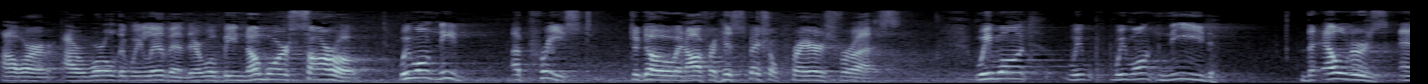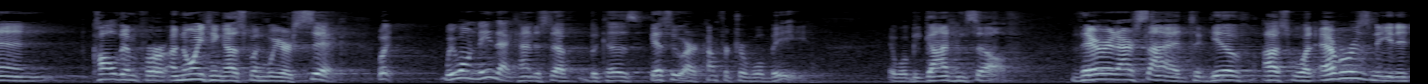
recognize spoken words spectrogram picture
our, our world that we live in. There will be no more sorrow. We won't need a priest to go and offer his special prayers for us. We won't, we, we won't need the elders and call them for anointing us when we are sick. We, we won't need that kind of stuff because guess who our comforter will be? It will be God Himself there at our side to give us whatever is needed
